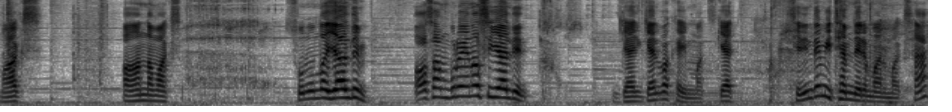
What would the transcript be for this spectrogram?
Max. Aha da Max. Sonunda geldim. Aa sen buraya nasıl geldin? Gel gel bakayım Max gel. Senin de mi itemlerin var Max ha?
